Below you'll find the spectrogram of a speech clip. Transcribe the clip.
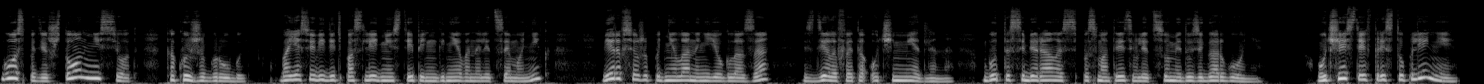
«Господи, что он несет? Какой же грубый!» Боясь увидеть последнюю степень гнева на лице Моник, Вера все же подняла на нее глаза, сделав это очень медленно, будто собиралась посмотреть в лицо Медузе Гаргоне. «Участие в преступлении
